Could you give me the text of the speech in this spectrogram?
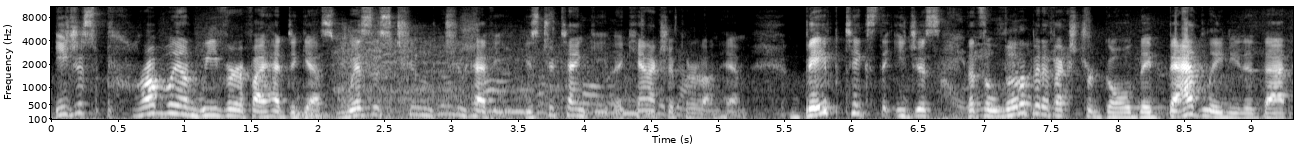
Aegis probably on Weaver if I had to guess. Wiz is too too heavy. He's too tanky. They can't actually put it on him. Bape takes the Aegis. That's a little bit of extra gold. They badly needed that.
